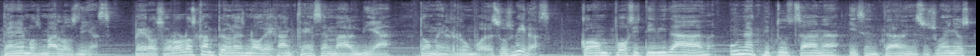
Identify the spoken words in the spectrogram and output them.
tenemos malos días, pero solo los campeones no dejan que ese mal día tome el rumbo de sus vidas. Con positividad, una actitud sana y centrada en sus sueños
